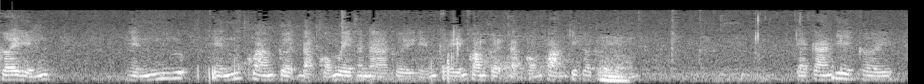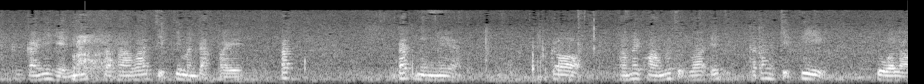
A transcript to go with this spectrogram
เคยเห็นเห็นเห็นความเกิดดับของเวทนาเคยเห็นเคยเห็นความเกิดดับของความคิดก็เคยเห็น จากการที่เคยการที่เห็นสภาวะจิตที่มันดับไปแป๊บแป๊บหนึ่งเนี่ย ก็ทำให้ความรู้สึกว่า เอ๊ะกระทั่งจิตที่ตัวเรา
